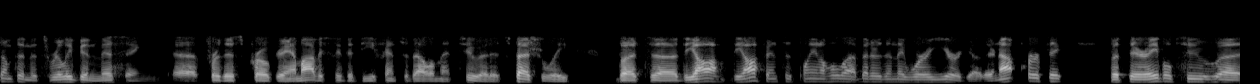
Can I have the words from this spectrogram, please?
something that's really been missing uh, for this program. Obviously, the defensive element to it, especially, but uh, the off the offense is playing a whole lot better than they were a year ago. They're not perfect, but they're able to uh,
